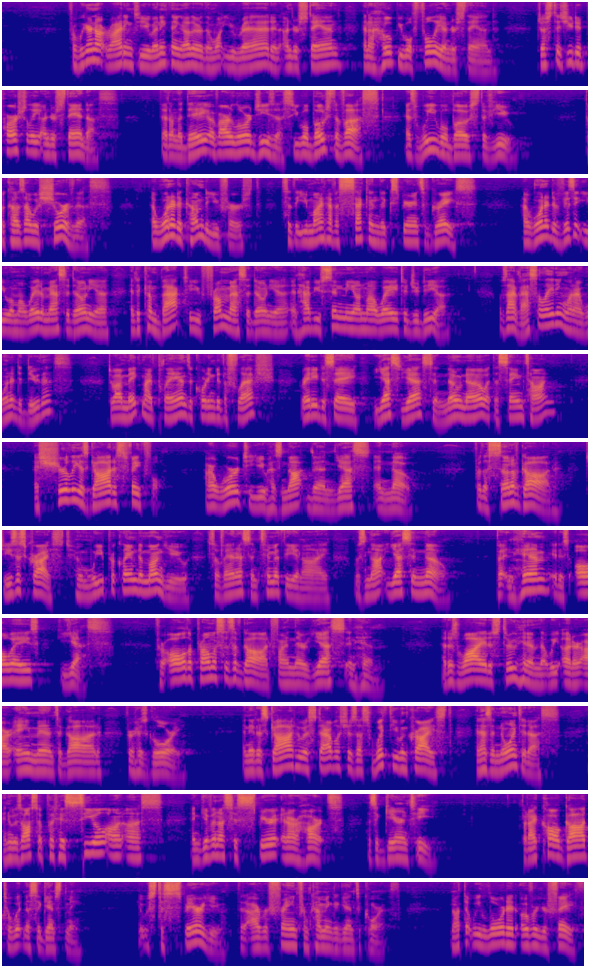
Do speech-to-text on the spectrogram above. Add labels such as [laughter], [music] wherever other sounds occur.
For we are not writing to you anything other than what you read and understand, and I hope you will fully understand, just as you did partially understand us, that on the day of our Lord Jesus you will boast of us as we will boast of you. Because I was sure of this. I wanted to come to you first so that you might have a second experience of grace I wanted to visit you on my way to Macedonia and to come back to you from Macedonia and have you send me on my way to Judea. Was I vacillating when I wanted to do this? Do I make my plans according to the flesh, ready to say yes, yes, and no, no at the same time? As surely as God is faithful, our word to you has not been yes and no. For the Son of God, Jesus Christ, whom we proclaimed among you, Silvanus and Timothy and I, was not yes and no, but in him it is always yes. For all the promises of God find their yes in him. That is why it is through him that we utter our amen to God for his glory. And it is God who establishes us with you in Christ and has anointed us, and who has also put his seal on us and given us his spirit in our hearts as a guarantee. But I call God to witness against me it was to spare you that I refrained from coming again to Corinth. Not that we lord it over your faith,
